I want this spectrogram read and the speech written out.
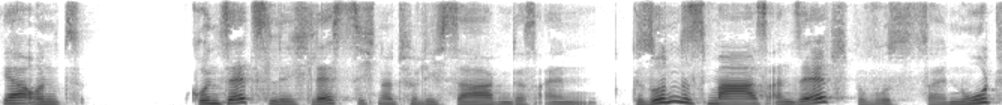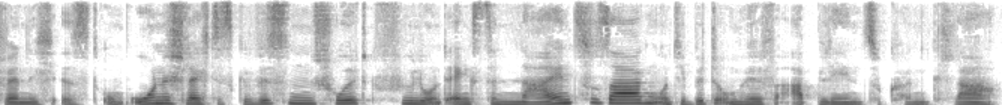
Ja, und grundsätzlich lässt sich natürlich sagen, dass ein gesundes Maß an Selbstbewusstsein notwendig ist, um ohne schlechtes Gewissen, Schuldgefühle und Ängste Nein zu sagen und die Bitte um Hilfe ablehnen zu können, klar.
